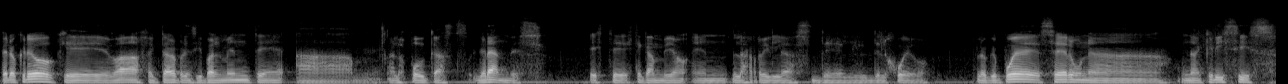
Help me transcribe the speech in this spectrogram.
pero creo que va a afectar principalmente a, los podcasts grandes este, este cambio en las reglas del, juego. Lo que puede ser una, crisis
